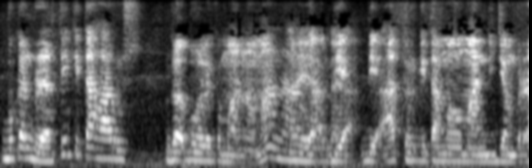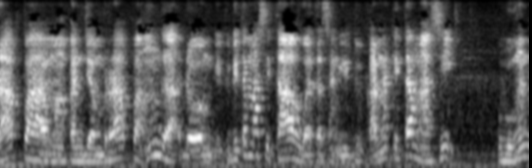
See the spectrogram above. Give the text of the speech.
bukan berarti kita harus nggak boleh ke mana-mana Nah, benar. dia diatur kita mau mandi jam berapa Hmm. makan jam berapa enggak dong gitu. Kita masih tahu batasan itu karena kita masih hubungan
